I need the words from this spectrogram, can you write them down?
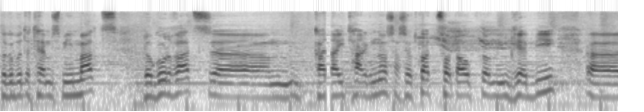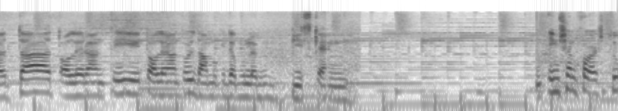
ლგბტ თემის მიმართ, როგორღაც გადაი გაითარგმნოს, ასე ვთქვათ, ცოტა უფრო მიმღები და ტოლერანტი, ტოლერანტული დამოკიდებულებისკენ. იმ შემთხვევაში თუ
